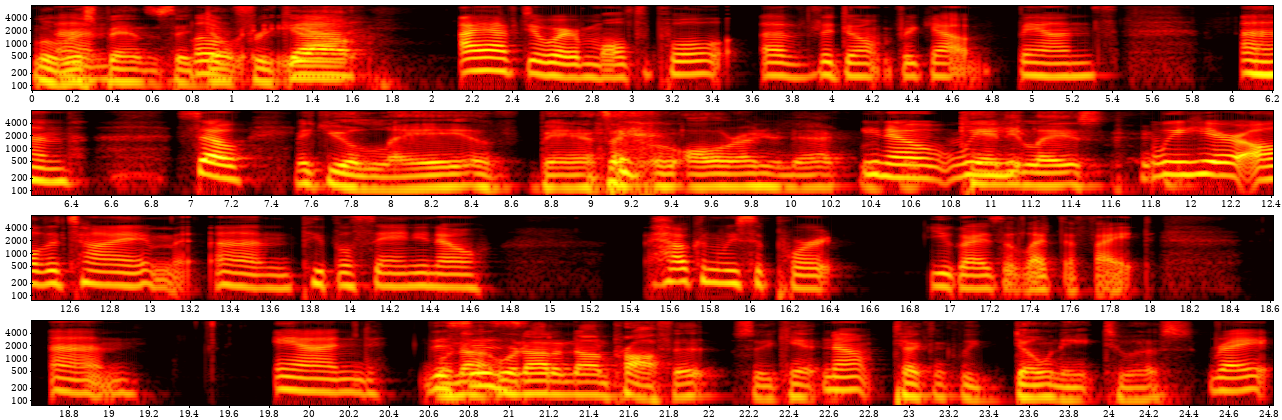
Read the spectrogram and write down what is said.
little um, wristbands that say little, Don't Freak yeah, Out. I have to wear multiple of the Don't Freak Out bands. Um, so make you a lay of bands like all around your neck. You know, candy we, lays. we hear all the time um, people saying, you know, how can we support you guys that Light the Fight? Um, and this we're not, is we're not a nonprofit, so you can't no. technically donate to us, right?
